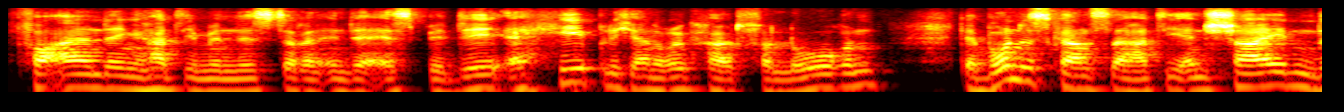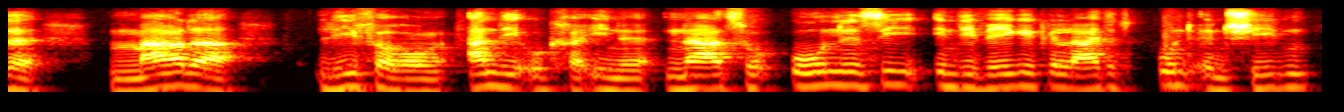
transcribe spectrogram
Vor allen Dingen hat die Ministerin in der SPD erheblich an Rückhalt verloren. Der Bundeskanzler hat die entscheidende Marderlieferung an die Ukraine nahezu ohne sie in die Wege geleitet und entschieden.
